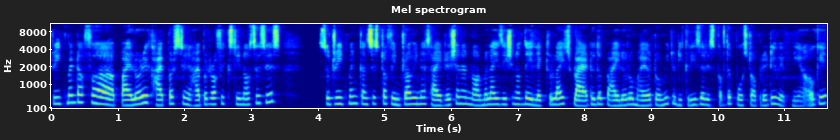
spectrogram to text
treatment of uh, pyloric hypertrophic stenosis is so treatment consists of intravenous hydration and normalization of the electrolytes prior to the pyloromyotomy to decrease the risk of the postoperative apnea. Okay,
